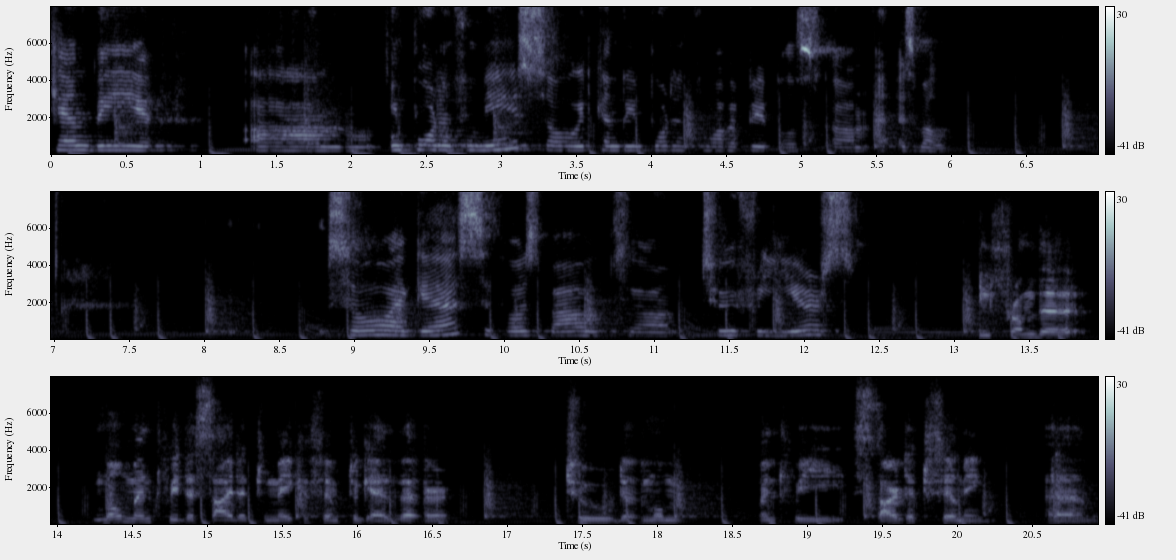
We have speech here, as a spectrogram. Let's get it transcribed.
can be um, important for me, so it can be important for other people um, as well. So I guess it was about uh, two or three years. And from the moment we decided to make a film together to the moment we started filming, um,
